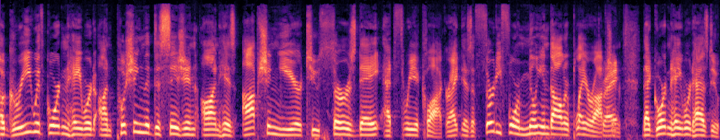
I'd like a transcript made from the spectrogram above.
agree with Gordon Hayward on pushing the decision on his option year to Thursday at three o'clock. Right? There's a thirty-four million dollar player option Right. that Gordon Hayward has due,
